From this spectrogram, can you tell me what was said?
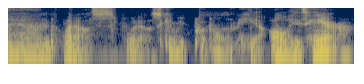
And what else? What else can we put on here? Oh, his hair.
